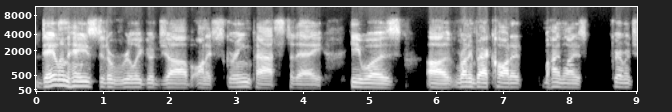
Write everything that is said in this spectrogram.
Daelin Hayes did a really good job on a screen pass today. He was uh, running back, caught it behind the line of scrimmage.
